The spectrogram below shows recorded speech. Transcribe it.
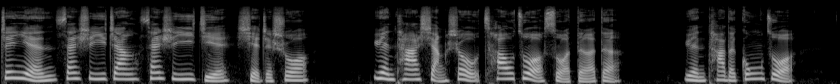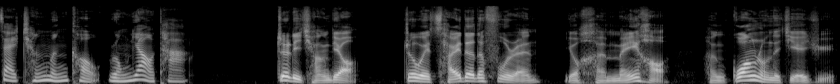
真言三十一章三十一节写着说：“愿他享受操作所得的，愿他的工作在城门口荣耀他。”这里强调，这位才德的妇人有很美好、很光荣的结局。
